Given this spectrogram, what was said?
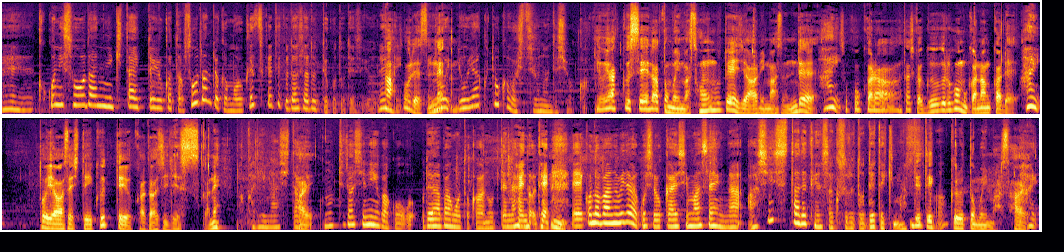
えーここに相談に行きたいという方は相談というかもう受け付けてくださるということですよね。あそうですね。よ予約とかは必要なんでしょうか？予約制だと思います。ホームページありますんで、はい。そこから確か Google フォームかなんかではい問い合わせしていくっていう形ですかね。わかりました、はい。このチラシにはこうお電話番号とかは載ってないので、うん。えーこの番組ではご紹介しませんがアシスタで検索すると出てきます。か出てくると思います。はい。はい、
